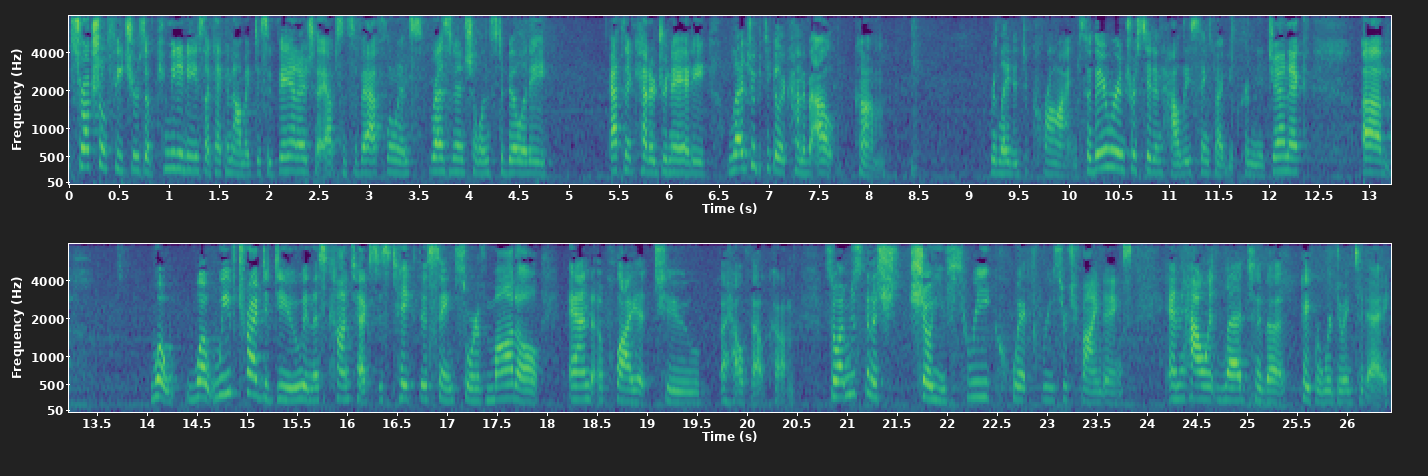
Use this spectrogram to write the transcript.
structural features of communities like economic disadvantage, the absence of affluence, residential instability, ethnic heterogeneity led to a particular kind of outcome related to crime. So they were interested in how these things might be criminogenic. Um, what, what we've tried to do in this context is take this same sort of model and apply it to a health outcome. So I'm just going to sh- show you three quick research findings and how it led to the paper we're doing today,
